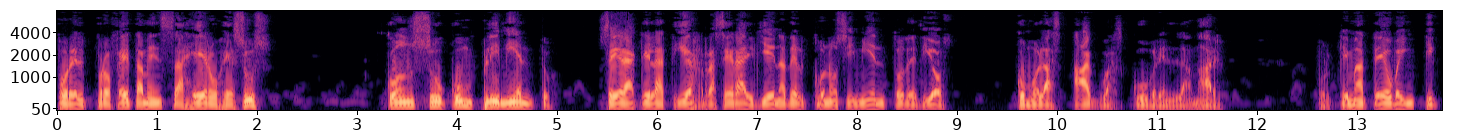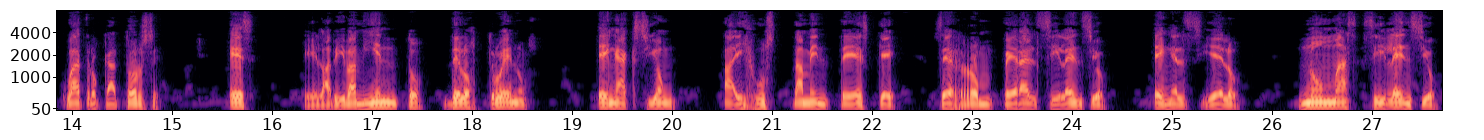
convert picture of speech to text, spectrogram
por el profeta mensajero Jesús, con su cumplimiento será que la tierra será llena del conocimiento de Dios, como las aguas cubren la mar. Porque Mateo 24, 14 es el avivamiento de los truenos en acción. Ahí justamente es que se romperá el silencio en el cielo. No más silencio.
